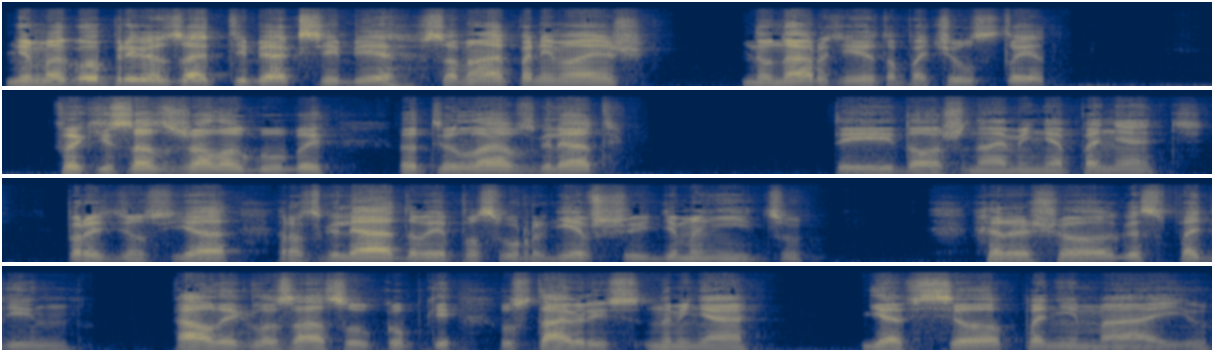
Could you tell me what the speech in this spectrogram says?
Не могу привязать тебя к себе, сама понимаешь. Но Нарти это почувствует. Факиса сжала губы, отвела взгляд. Ты должна меня понять произнес я, разглядывая посурдевшую демоницу. — Хорошо, господин. Алые глаза сукупки уставились на меня. — Я все понимаю.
